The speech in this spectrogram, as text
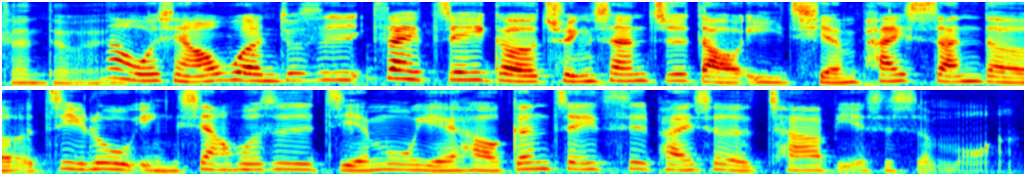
真的欸。那我想要问，就是在这个群山之岛以前拍山的记录影像或是节目也好，跟这一次拍摄的差别是什么啊？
